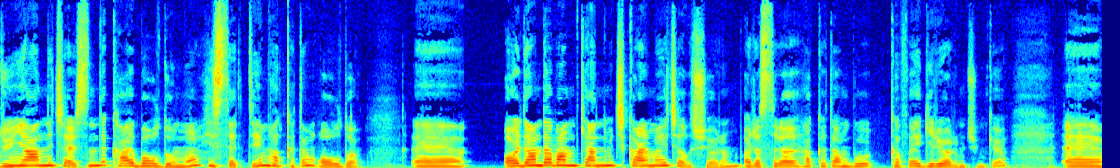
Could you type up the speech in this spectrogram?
dünyanın içerisinde kaybolduğumu hissettiğim hakikaten oldu. E, oradan devam kendimi çıkarmaya çalışıyorum. Ara sıra hakikaten bu kafaya giriyorum çünkü. E,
